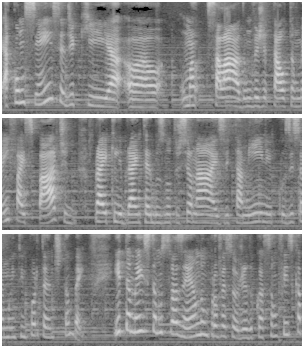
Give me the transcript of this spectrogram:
a consciência de que a, a, uma salada, um vegetal também faz parte para equilibrar em termos nutricionais, vitamínicos, isso é muito importante também. E também estamos trazendo um professor de educação física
